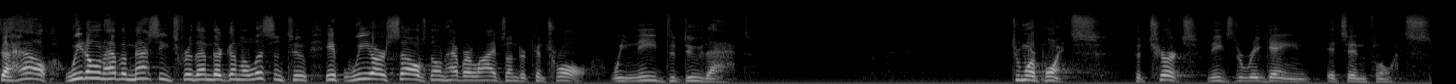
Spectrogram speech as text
to hell, we don't have a message for them they're going to listen to if we ourselves don't have our lives under control. We need to do that. Two more points. The church needs to regain its influence.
